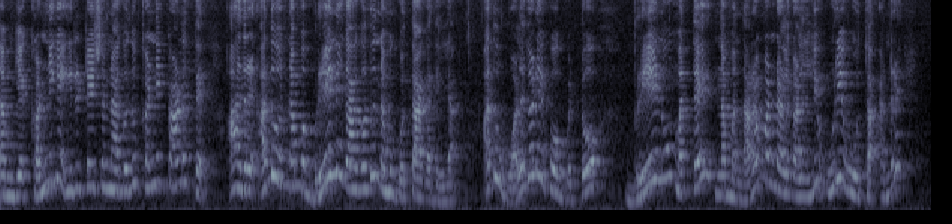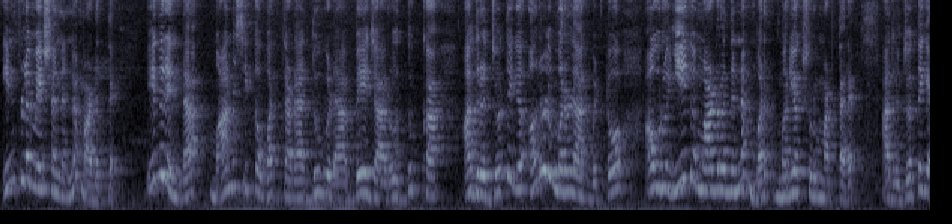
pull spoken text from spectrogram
ನಮಗೆ ಕಣ್ಣಿಗೆ ಇರಿಟೇಷನ್ ಆಗೋದು ಕಣ್ಣಿಗೆ ಕಾಣುತ್ತೆ. ಆದರೆ ಅದು ನಮ್ಮ ಬ್ರೇನಿಗೆ ಆಗೋದು ನಮಗೆ ಗೊತ್ತಾಗೋದಿಲ್ಲ. ಅದು ಒಳಗಡೆ ಹೋಗ್ಬಿಟ್ಟು ಬ್ರೇನು ಮತ್ತು ನಮ್ಮ ನರಮಂಡಲಗಳಲ್ಲಿ ಉರಿ ಊತ ಅಂದರೆ ಇನ್ಫ್ಲಮೇಷನನ್ನು ಮಾಡುತ್ತೆ. ಇದರಿಂದ ಮಾನಸಿಕ ಒತ್ತಡ, ದುಗುಡ, ಬೇಜಾರು, ದುಃಖ ಅದರ ಜೊತೆಗೆ ಅರಳು ಮರಳಾಗ್ಬಿಟ್ಟು ಅವರು ಈಗ ಮಾಡಿರೋದನ್ನು ಮರ್ ಮರೆಯೋಕ್ಕೆ ಶುರು ಮಾಡ್ತಾರೆ. ಅದರ ಜೊತೆಗೆ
